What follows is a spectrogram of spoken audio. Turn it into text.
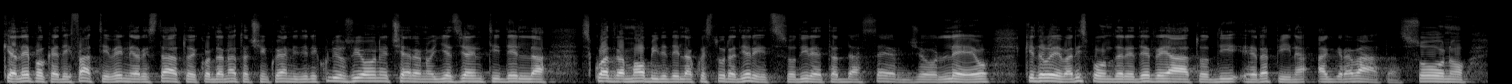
che all'epoca dei fatti venne arrestato e condannato a 5 anni di reclusione, c'erano gli agenti della squadra mobile della questura di Arezzo diretta da Sergio Leo che doveva rispondere del reato di rapina aggravata. Sono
